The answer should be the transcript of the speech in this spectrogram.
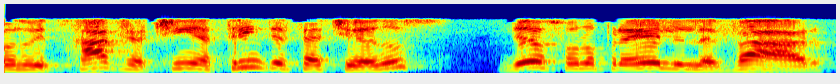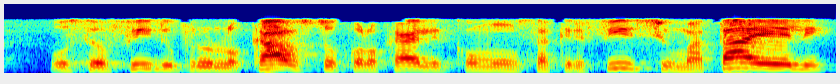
quando Isaac já tinha 37 anos, Deus falou para ele levar o seu filho para o holocausto, colocar ele como um sacrifício, matar ele.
